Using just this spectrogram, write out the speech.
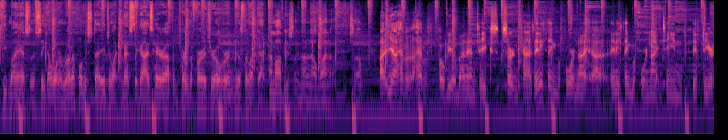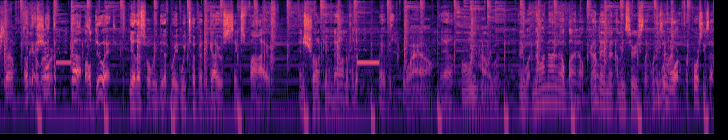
keep my ass in the seat. I want to run up on the stage and like mess the guy's hair up and turn the furniture over and you know, stuff like that. I'm obviously not an albino, so. Uh, yeah, I have a I have a phobia about antiques, certain kinds. Anything before ni- uh, anything before 1950 or so. Okay, Say shut the lower. f- up. I'll do it. Yeah, that's what we did. We, we took a the guy who was 6'5 and shrunk him down for the movie. Wow. Yeah. Only in Hollywood. Anyway, no, I'm not an albino. God damn it. I mean, seriously, what are He's you a dwarf. Of course he's that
